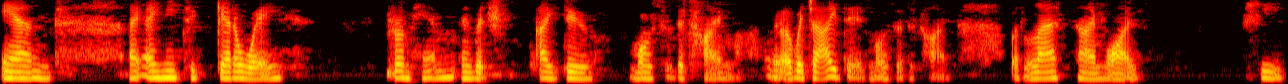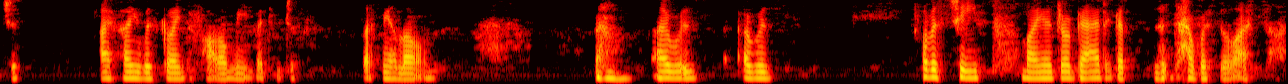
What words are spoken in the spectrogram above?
and I, I need to get away from him, in which I do most of the time, uh, which I did most of the time. But last time was he just I thought he was going to follow me, but he just left me alone. I was I was I was chased by a drug addict. That was the last time.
